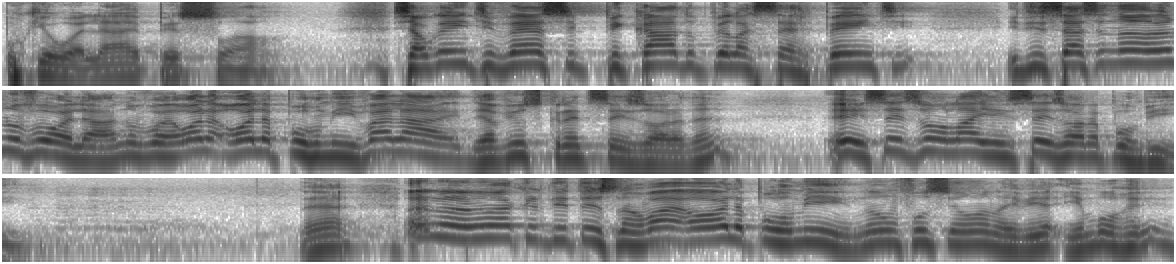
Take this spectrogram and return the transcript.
Porque o olhar é pessoal. Se alguém tivesse picado pela serpente e dissesse: Não, eu não vou olhar, não vou, olha, olha por mim, vai lá. Já viu os crentes seis horas, né? Ei, vocês vão lá e seis horas por mim. Né? Ah, não, não acredito nisso, não. Vai, olha por mim. Não funciona, ia, ia morrer.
